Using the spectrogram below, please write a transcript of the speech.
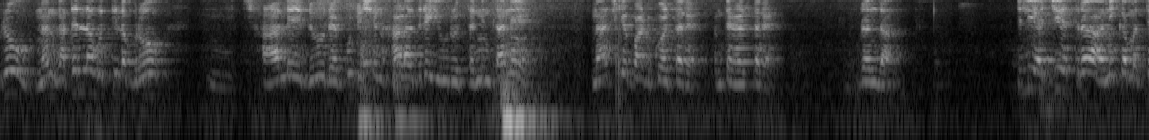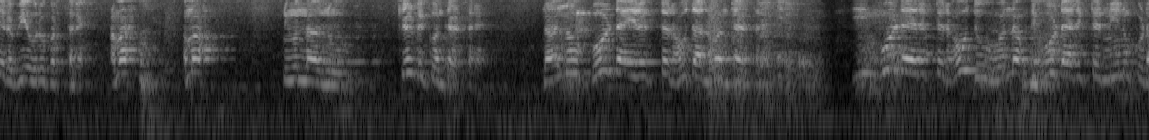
ಬ್ರೋ, ನನ್ಗೆ ಅದೆಲ್ಲ ಗೊತ್ತಿಲ್ಲ ಬ್ರೋ. ಶಾಲೆದು ರೆಪ್ಯುಟೇಷನ್ ಹಾಳಾದ್ರೆ ಇವರು ತನ್ನಿಂತಾನೇ ನಾಚಿಕೆ ಪಾಡ್ಕೊಳ್ತಾರೆ ಅಂತ ಹೇಳ್ತಾರೆ. ಬೃಂದ ಇಲ್ಲಿ ಅಜ್ಜಿ ಹತ್ರ ಅನಿಕಾ ಮತ್ತೆ ರವಿ ಅವರು ಬರ್ತಾರೆ. ಅಮ್ಮ ಅಮ್ಮ, ನಿಮ್ಮನ್ನ ನಾನು ಕೇಳಬೇಕು ಅಂತ ಹೇಳ್ತಾರೆ. ನಾನು ಬೋರ್ಡ್ ಡೈರೆಕ್ಟರ್ ಹೌದಾ ಅಲ್ವಾ ಅಂತ ಹೇಳ್ತಾರೆ. ಈ ಬೋರ್ಡ್ ಡೈರೆಕ್ಟರ್ ಹೌದು one of the board director ನೀನು ಕೂಡ.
